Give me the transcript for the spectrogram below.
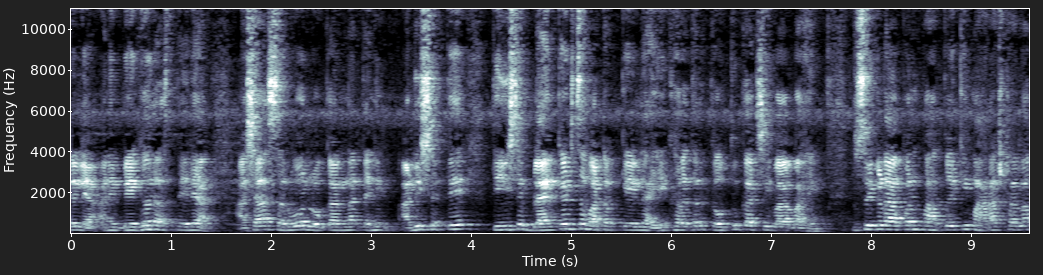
झोपलेल्या आणि बेघर असलेल्या अशा सर्व लोकांना त्यांनी अडीचशे ते तीनशे ब्लँकेटचं वाटप केलेलं आहे. ही खरं तर कौतुकाची बाब आहे. दुसरीकडे आपण पाहतोय की महाराष्ट्राला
